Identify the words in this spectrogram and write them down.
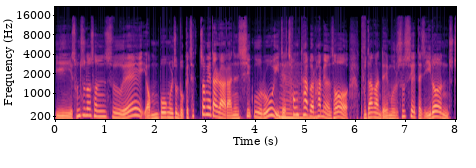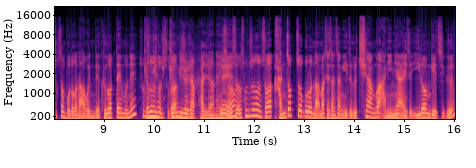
이 손준호 선수의 연봉을 좀 높게 책정해 달라라는 식으로 이제 음. 청탁을 하면서 부당한 뇌물을 수수했다 이제 이런 추측성 보도가 나오고 있는데 그것 때문에 손준호 경기, 선수가 경기 조작 관련해서 네, 그래서 손준호 선수가 간접적으로나마 재산상 이득을 취한 거 아니냐 이제 이런 게 지금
